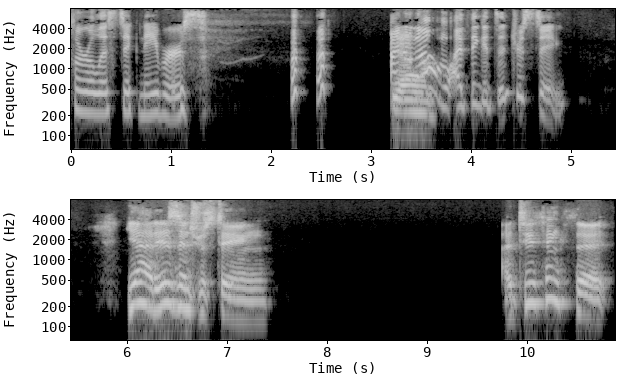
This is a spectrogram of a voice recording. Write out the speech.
pluralistic neighbors. I don't know. I think it's interesting. Yeah, it is interesting. I do think that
